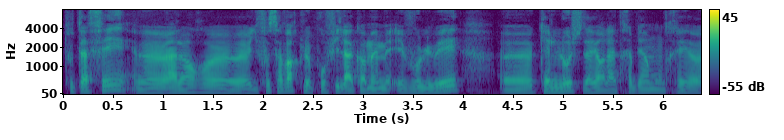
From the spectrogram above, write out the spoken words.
Tout à fait. Euh, alors, euh, il faut savoir que le profil a quand même évolué. Euh, Ken Loach, d'ailleurs, l'a très bien montré euh,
